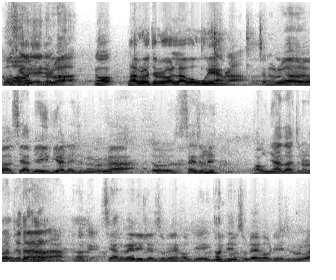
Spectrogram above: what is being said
ကိုဆရာရဲ့တို့ကနော်လာပြီးတော့ကျွန်တော်တို့ကလာဖို့ဝေးရမလားကျွန်တော်တို့ကတော့ဆရာပြင်းကြီးတွေကလည်းကျွန်တော်တို့ကဟိုဆယ်စုနှစ် ပေါင်းများစွာကျွန်တော်တို့ကဖြတ်သန်းလာတာဟုတ်ကဲ့ဆရာတပည့်တွေလည်းဆိုလည်းဟုတ်တယ်ညီကိုဆိုလည်းဟုတ်တယ်ကျွန်တော်တို့က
